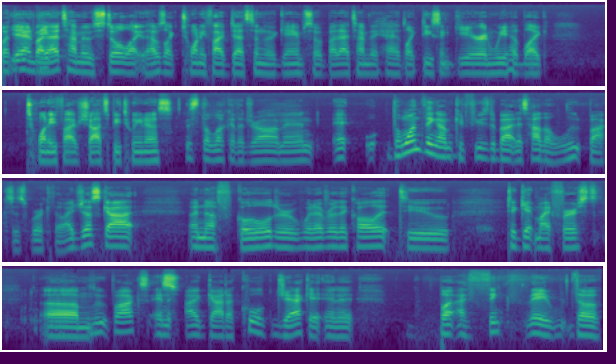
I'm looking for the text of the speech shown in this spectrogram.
But yeah, they- and by they- that time it was still like that was like 25 deaths into the game. So by that time they had like decent gear, and we had like 25 shots between us. It's the luck of the draw, man. It, the one thing I'm confused about is how the loot boxes work, though. I just got enough gold or whatever they call it to to get my first Um, loot box, and I got a cool jacket in it. But I think they the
